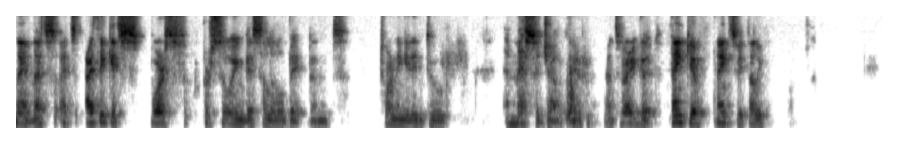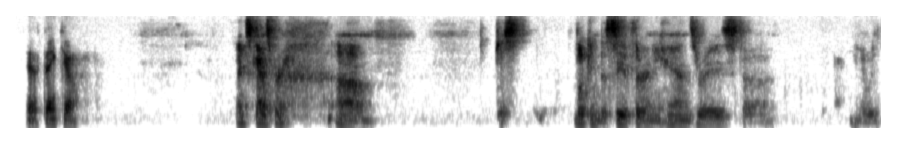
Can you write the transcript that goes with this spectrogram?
yeah, that's, that's, I think it's worth pursuing this a little bit and turning it into a message out there. That's very good. Thank you. Thanks, Vitali. Yeah, thank you. Thanks, Caspar. Um, just looking to see if there are any hands raised. Uh, you know, we,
